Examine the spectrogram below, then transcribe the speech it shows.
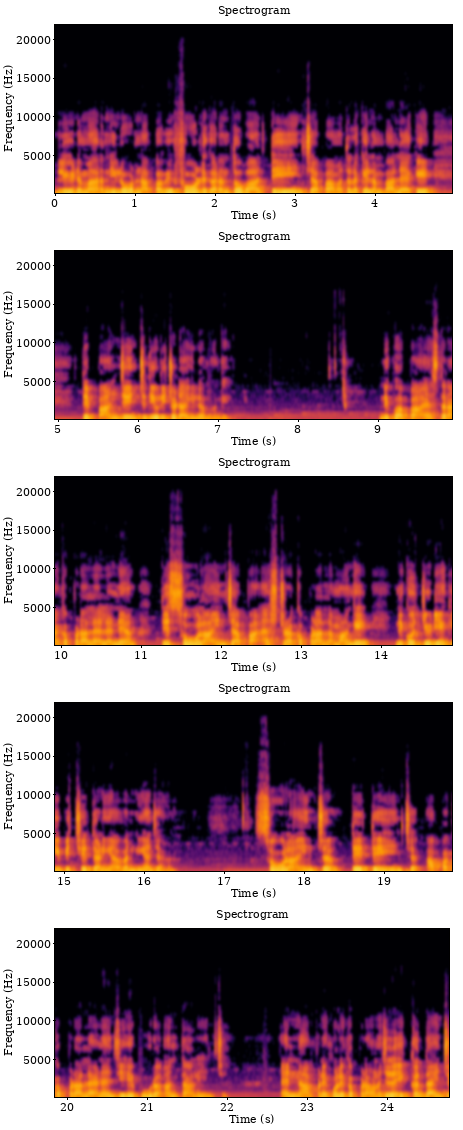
ਲੇਡ ਮਾਰਨ ਦੀ ਲੋੜ ਨਾ ਪਵੇ। ਫੋਲਡ ਕਰਨ ਤੋਂ ਬਾਅਦ 23 ਇੰਚ ਆਪਾਂ ਮਤਲਬ ਕਿ ਲੰਬਾ ਲੈ ਕੇ ਤੇ 5 ਇੰਚ ਦੀ ਉਹਦੀ ਚੜਾਈ ਲਵਾਂਗੇ। ਦੇਖੋ ਆਪਾਂ ਇਸ ਤਰ੍ਹਾਂ ਕੱਪੜਾ ਲੈ ਲੈਂਦੇ ਆ ਤੇ 16 ਇੰਚ ਆਪਾਂ ਐਕਸਟਰਾ ਕੱਪੜਾ ਲਵਾਂਗੇ। ਦੇਖੋ ਜਿਹੜੀਆਂ ਕਿ ਪਿੱਛੇ ਤਣੀਆਂ ਬੰਨੀਆਂ ਜਾਣ। 16 ਇੰਚ ਤੇ 23 ਇੰਚ ਆਪਾਂ ਕੱਪੜਾ ਲੈਣਾ ਜੀ ਇਹ ਪੂਰਾ 39 ਇੰਚ। ਇੰਨਾ ਆਪਣੇ ਕੋਲੇ ਕੱਪੜਾ ਹੋਣਾ ਚਾਹੀਦਾ। ਇੱਕ ਅੱਧਾ ਇੰਚ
